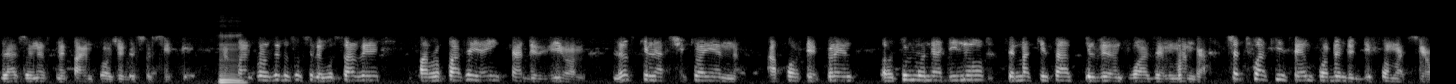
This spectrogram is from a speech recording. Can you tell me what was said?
la jeunesse n'est pas un projet de société. Hmm. Pas un projet de société. Vous savez, par le passé, il y a eu un cas de viol. Lorsque la citoyenne a porté plainte, euh, tout le monde a dit non, c'est Macky Sall qui veut un troisième mandat. Cette fois-ci, c'est un problème de diffamation.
